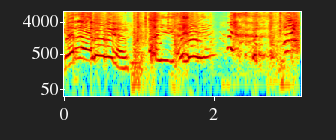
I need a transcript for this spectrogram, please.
Get out of here.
